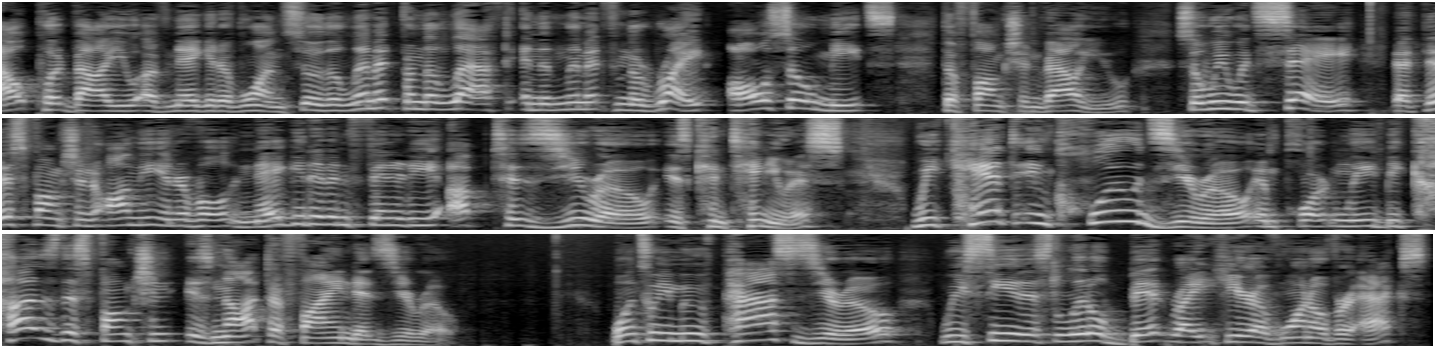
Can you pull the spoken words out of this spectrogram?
output value of negative 1. So the limit from the left and the limit from the right also meets the function value. So we would say that this function on the interval negative infinity up to zero is continuous. We can't include zero, importantly, because this function is not defined at zero. Once we move past zero, we see this little bit right here of 1 over x.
